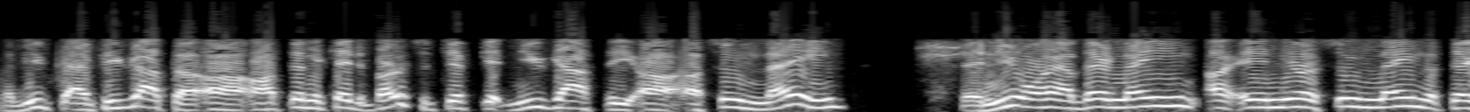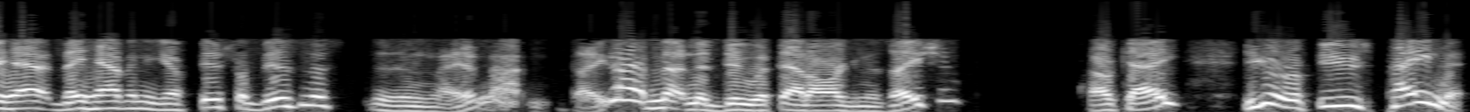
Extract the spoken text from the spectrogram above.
If you if you got the uh, authenticated birth certificate and you got the uh, assumed name, and you don't have their name uh, in your assumed name that they have they have any official business, then they're not they don't have nothing to do with that organization. Okay, you can refuse payment.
